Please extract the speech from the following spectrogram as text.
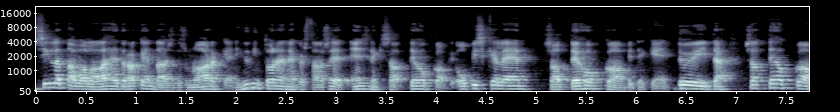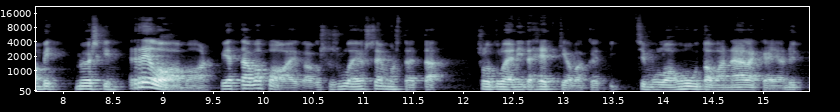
sillä tavalla lähdet rakentamaan sitä sun arkea, niin hyvin todennäköistä on se, että ensinnäkin sä oot tehokkaampi opiskeleen, sä oot tehokkaampi tekemään töitä, sä oot tehokkaampi myöskin relaamaan, viettää vapaa-aikaa, koska sulla ei ole semmoista, että sulla tulee niitä hetkiä vaikka, että vitsi, mulla on huutava nälkä ja nyt,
